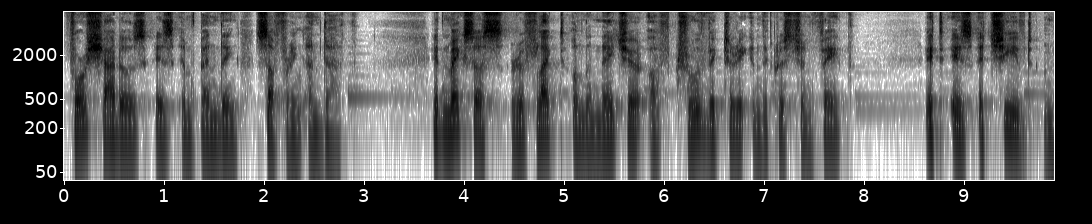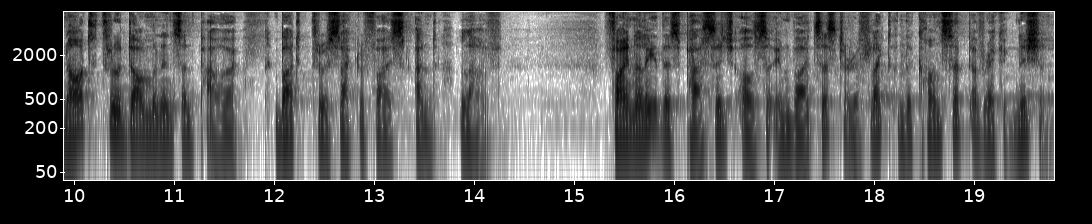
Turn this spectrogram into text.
foreshadows his impending suffering and death. It makes us reflect on the nature of true victory in the Christian faith. It is achieved not through dominance and power, but through sacrifice and love. Finally, this passage also invites us to reflect on the concept of recognition.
